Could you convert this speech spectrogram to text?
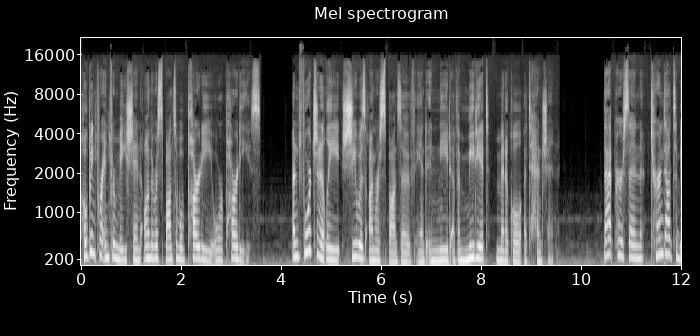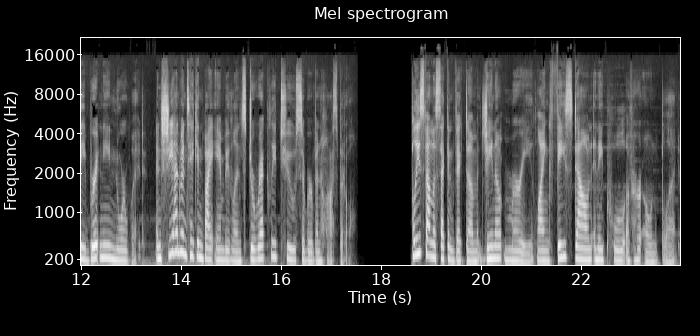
hoping for information on the responsible party or parties. Unfortunately, she was unresponsive and in need of immediate medical attention. That person turned out to be Brittany Norwood, and she had been taken by ambulance directly to Suburban Hospital. Police found the second victim, Jayna Murray, lying face down in a pool of her own blood.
